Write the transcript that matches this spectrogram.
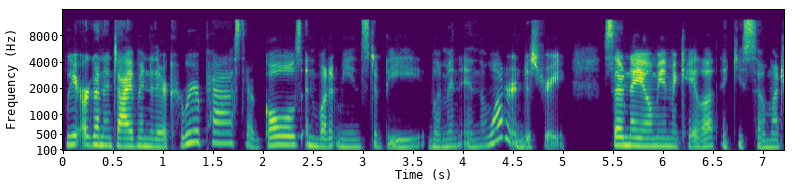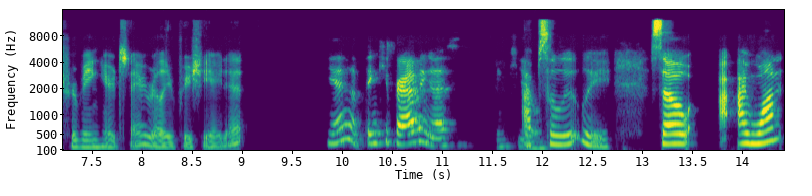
We are going to dive into their career paths, their goals, and what it means to be women in the water industry. So, Naomi and Michaela, thank you so much for being here today. I really appreciate it. Yeah, thank you for having us. Thank you. Absolutely. So I want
